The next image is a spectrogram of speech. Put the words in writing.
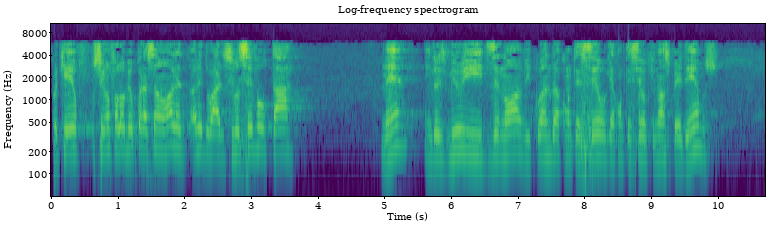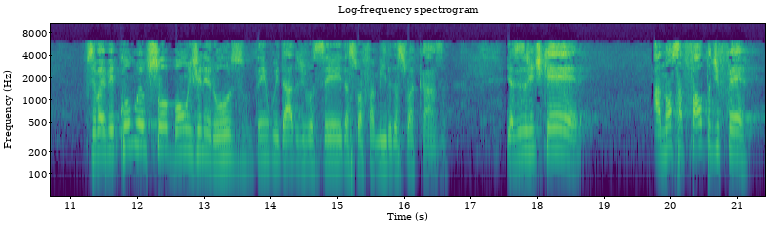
Porque eu, o Senhor falou ao meu coração, olha, olha Eduardo, se você voltar, né, em 2019, quando aconteceu o que aconteceu, que nós perdemos, você vai ver como eu sou bom e generoso, tenho cuidado de você e da sua família, da sua casa. E às vezes a gente quer a nossa falta de fé,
